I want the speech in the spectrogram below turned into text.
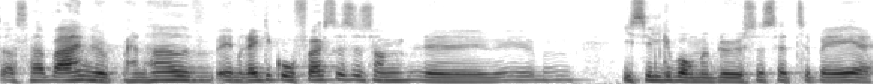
og så var han jo, han havde en rigtig god første sæson øh, i Silkeborg, men blev jo så sat tilbage af,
